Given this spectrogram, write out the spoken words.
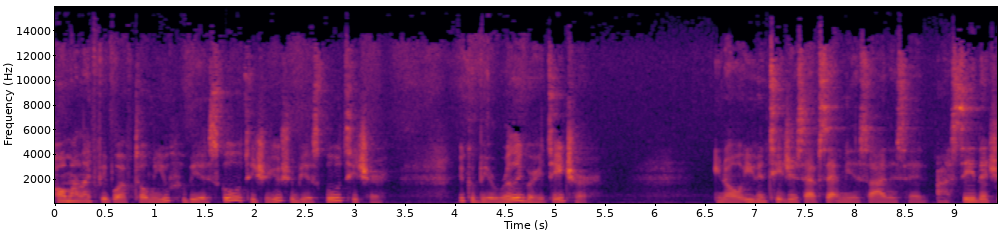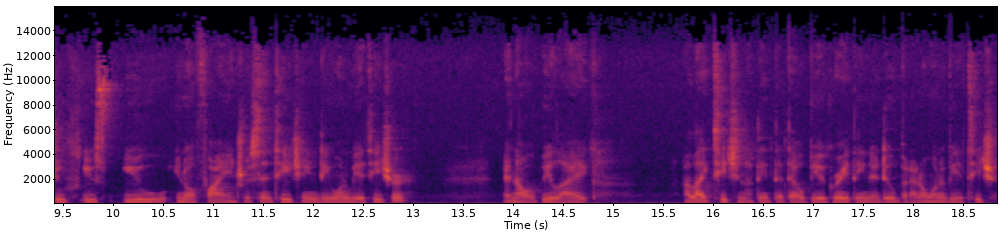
all my life people have told me you could be a school teacher. You should be a school teacher. You could be a really great teacher you know, even teachers have sat me aside and said, "I see that you you you you know find interest in teaching. Do you want to be a teacher?" And I would be like, "I like teaching. I think that that would be a great thing to do, but I don't want to be a teacher."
